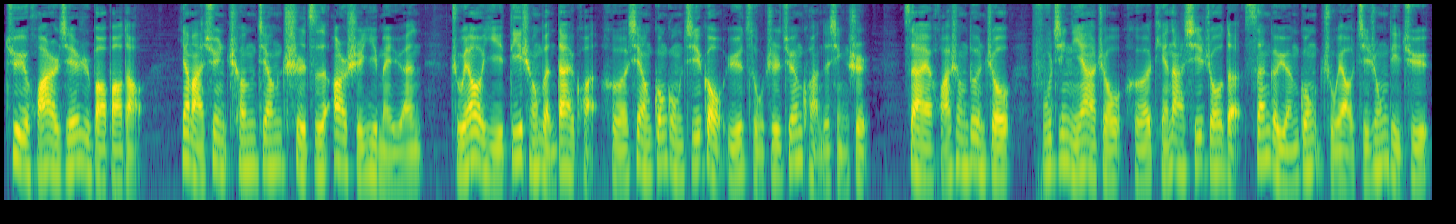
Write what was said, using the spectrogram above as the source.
据《华尔街日报》报道，亚马逊称将斥资二十亿美元，主要以低成本贷款和向公共机构与组织捐款的形式，在华盛顿州、弗吉尼亚州和田纳西州的三个员工主要集中地区。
